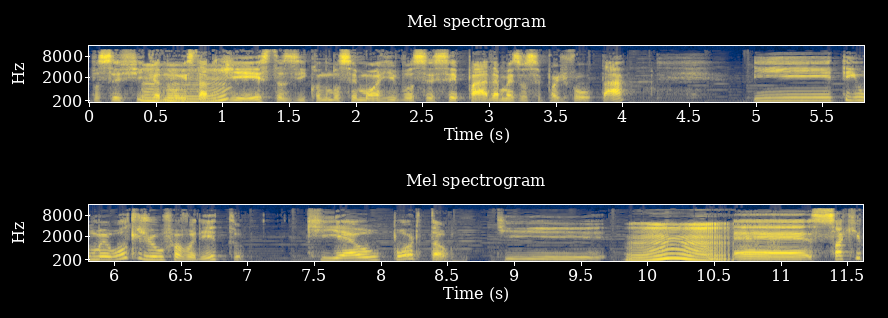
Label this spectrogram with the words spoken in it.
Você fica num Uhum. estado de êxtase e quando você morre você separa, mas você pode voltar. E tem o meu outro jogo favorito, que é o Portal. Que Hum. é. Só que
